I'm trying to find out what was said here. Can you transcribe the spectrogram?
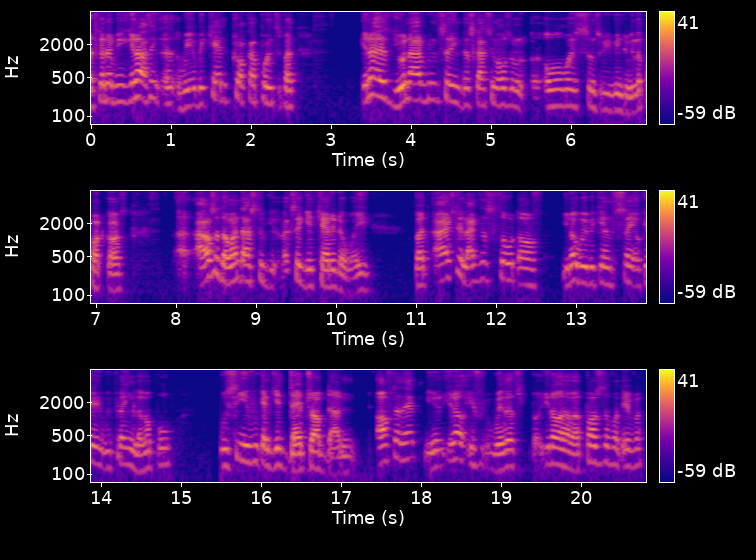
it's going to be, you know, I think uh, we, we can clock up points, but you know, as you and I have been saying, discussing also always since we've been doing the podcast, I also don't want us to, like say, get carried away. But I actually like this thought of, you know, where we can say, okay, we're playing Liverpool. We see if we can get that job done. After that, you, you know, if whether it's, you know, a positive whatever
